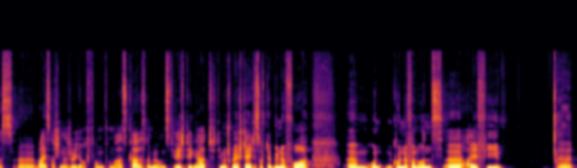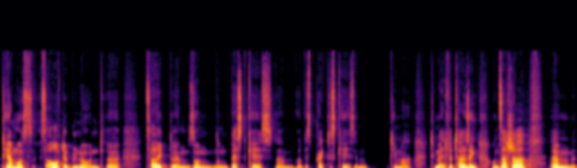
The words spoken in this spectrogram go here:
das äh, weiß Asche natürlich auch vom, vom ASK, dass er mit uns die richtigen hat. Dementsprechend stelle ich das auf der Bühne vor. Ähm, und ein Kunde von uns, äh, Alfie, äh, Thermos ist auch auf der Bühne und äh, zeigt ähm, so ein, so ein Best Case, ähm, Best Practice Case im Thema, Thema Advertising. Und Sascha ähm,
